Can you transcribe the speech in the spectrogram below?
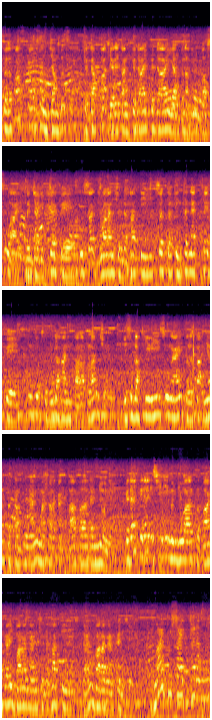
Selepas kawasan Jam Besar, terdapat deretan kedai-kedai yang telah diubah suai menjadi kafe, pusat jualan cenderhati serta internet kafe untuk kemudahan para pelancong. Di sebelah kiri sungai terletaknya perkampungan masyarakat Baba dan Nyonya. Kedai-kedai di sini menjual pelbagai barangan cenderhati dan barangan antik. Right beside Padamu,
